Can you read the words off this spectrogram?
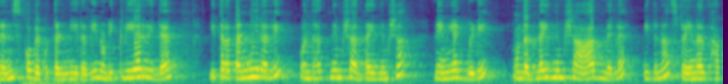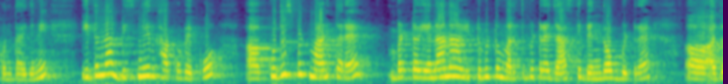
ನೆನೆಸ್ಕೋಬೇಕು ತಣ್ಣೀರಲ್ಲಿ. ನೋಡಿ ಕ್ಲಿಯರ್ ಇದೆ. ಈ ಥರ ತಣ್ಣೀರಲ್ಲಿ ಒಂದು ಹತ್ತು ನಿಮಿಷ, ಹದಿನೈದು ನಿಮಿಷ ನೆನೆಯಕ್ಕೆ ಬಿಡಿ. ಒಂದು ಹದಿನೈದು ನಿಮಿಷ ಆದಮೇಲೆ ಇದನ್ನು ಸ್ಟ್ರೈನರ್ಗೆ ಹಾಕೊತಾ ಇದ್ದೀನಿ. ಇದನ್ನು ಬಿಸಿನೀರ್ಗೆ ಹಾಕೋಬೇಕು. ಕುದಿಸ್ಬಿಟ್ಟು ಮಾಡ್ತಾರೆ, ಬಟ್ ಏನಾನ ಇಟ್ಟುಬಿಟ್ಟು ಮರ್ತು ಬಿಟ್ರೆ ಜಾಸ್ತಿ ಬೆಂದೋಗ್ಬಿಟ್ರೆ ಅದು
